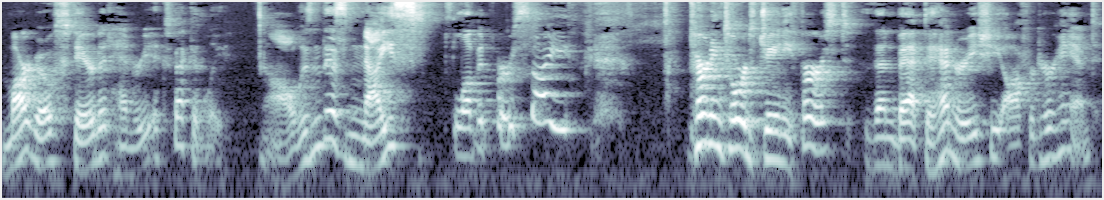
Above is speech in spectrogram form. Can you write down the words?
Margot stared at Henry expectantly. Oh, isn't this nice? Love at first sight. Turning towards Janie first, then back to Henry, she offered her hand.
